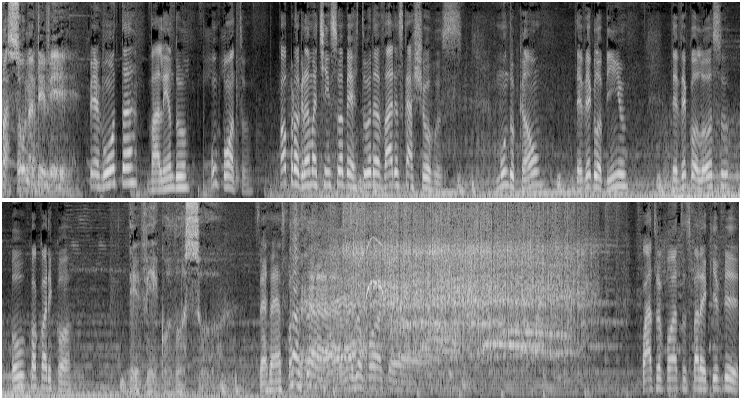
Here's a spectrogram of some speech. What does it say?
Passou na TV. Pergunta valendo um ponto. Qual programa tinha em sua abertura vários cachorros? Mundo Cão, TV Globinho, TV Colosso ou Cocoricó? TV Colosso. Certa resposta! Mais um ponto! Quatro pontos para a equipe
